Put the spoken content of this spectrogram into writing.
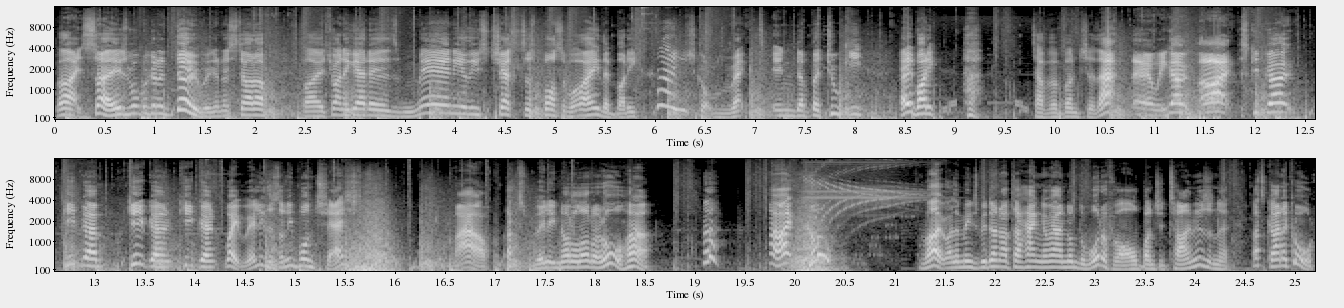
Right, so here's what we're going to do. We're going to start off by trying to get as many of these chests as possible. Oh, hey there, buddy. Oh, you just got wrecked in the Batuki. Hey, buddy. Huh. Let's have a bunch of that. There we go. All right, let's keep going. Keep going. Keep going. Keep going. Wait, really? There's only one chest? Wow, that's really not a lot at all, huh? Huh. All right, cool. Right, well, it means we don't have to hang around underwater for a whole bunch of time, isn't it? That's kind of cool.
